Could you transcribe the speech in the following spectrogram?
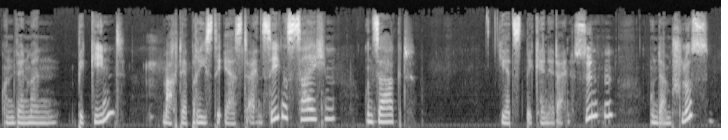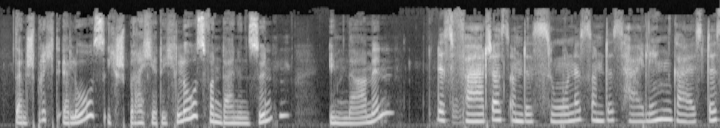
Und wenn man beginnt, macht der Priester erst ein Segenszeichen und sagt, jetzt bekenne deine Sünden und am Schluss, dann spricht er los, ich spreche dich los von deinen Sünden im Namen des Vaters und des Sohnes und des Heiligen Geistes.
